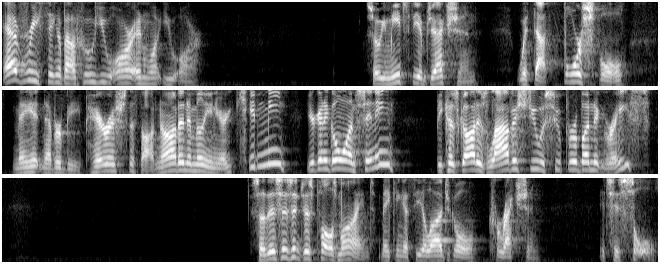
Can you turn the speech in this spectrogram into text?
everything about who you are and what you are. So he meets the objection with that forceful, may it never be. Perish the thought. Not in a million years. Are you kidding me? You're going to go on sinning because God has lavished you with superabundant grace? So this isn't just Paul's mind making a theological correction, it's his soul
